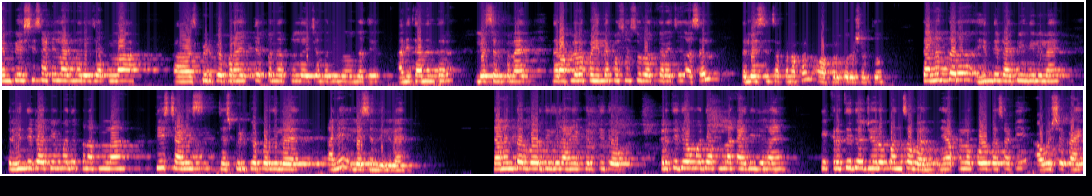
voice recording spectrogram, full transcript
एमपीएससी साठी लागणारे जे आपल्याला स्पीड पेपर आहेत ते पण आपल्याला याच्यामध्ये मिळून जाते आणि त्यानंतर लेसन पण आहेत. जर आपल्याला पहिल्यापासून सुरुवात करायची असेल तर लेसनचा पण आपण वापर करू शकतो. त्यानंतर हिंदी टायपिंग दिलेलं आहे. तर हिंदी टायपिंगमध्ये पण आपल्याला तीस चाळीसचे स्पीड पेपर दिले आहे आणि लेसन दिलेलं आहे त्यानंतर वर दिलेलं आहे कृतीदेव. कृतीदेवमध्ये आपल्याला काय दिलेलं आहे? की कृतिदेव झिरो पंचावन्न हे आपल्याला कोर्टासाठी आवश्यक आहे.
